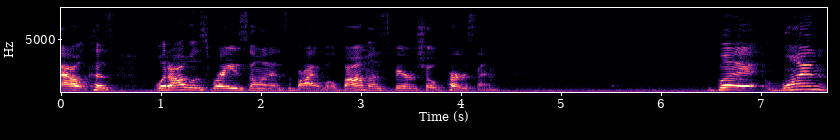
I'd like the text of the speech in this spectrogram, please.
out because what I was raised on is the Bible, but I'm a spiritual person. But one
